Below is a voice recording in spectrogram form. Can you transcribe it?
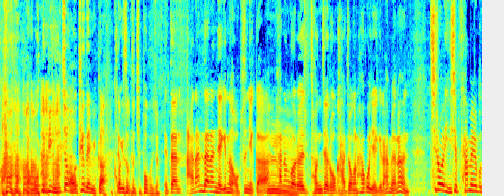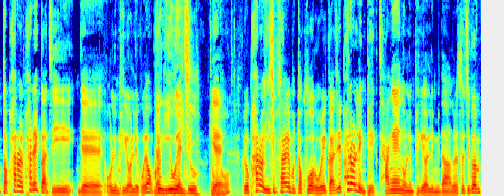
올림픽 일정 어떻게 됩니까? 거기서부터 짚어보죠. 일단 안 한다는 얘기는 없으니까 음. 하는 거를 전제로 가정을 하고 얘기를 하면은 7월 23일부터 8월 8일까지 이제 올림픽이 열리고요. 그약 이후에 2주 지- 예. 정도. 그리고 8월 24일부터 9월 5일까지 패럴림픽 장애인 올림픽이 열립니다. 그래서 지금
